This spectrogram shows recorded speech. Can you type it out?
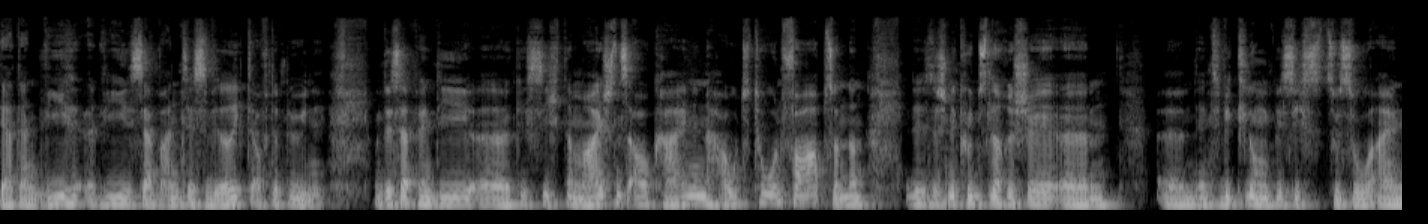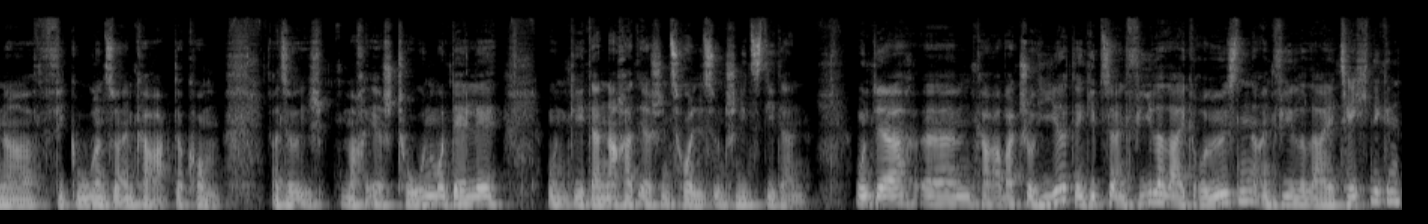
der dann wie, wie Cervantes wirkt auf der Bühne. Und deshalb haben die äh, Gesichter meistens auch keinen Hauttonfarb, sondern das ist eine künstlerische ähm, Entwicklung, bis ich zu so einer Figur und so einem Charakter komme. Also ich mache erst Tonmodelle und gehe dann nachher erst ins Holz und schnitz die dann. Und der ähm, Caravaggio hier, den gibt's ja in vielerlei Größen, in vielerlei Techniken.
